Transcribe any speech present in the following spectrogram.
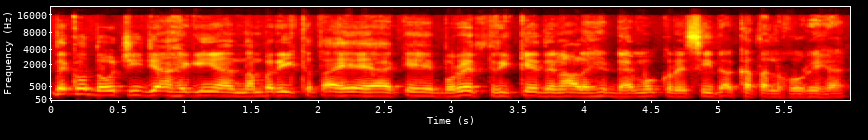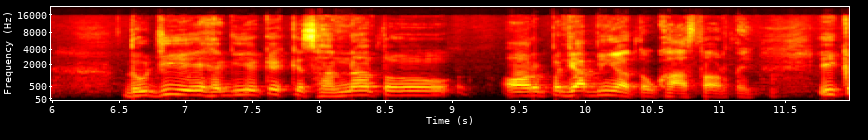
ਦੇਖੋ, ਦੋ ਚੀਜ਼ਾਂ ਹੈਗੀਆਂ। ਨੰਬਰ 1 ਤਾਂ ਇਹ ਹੈ ਕਿ ਬੁਰੇ ਤਰੀਕੇ ਦੇ ਨਾਲ ਇਹ ਡੈਮੋਕ੍ਰੇਸੀ ਦਾ ਕਤਲ ਹੋ ਰਿਹਾ। ਦੂਜੀ ਇਹ ਹੈਗੀ ਹੈ ਕਿ ਕਿਸਾਨਾਂ ਤੋਂ ਔਰ ਪੰਜਾਬੀਆਂ ਤੋਂ ਖਾਸ ਤੌਰ ਤੇ ਇੱਕ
